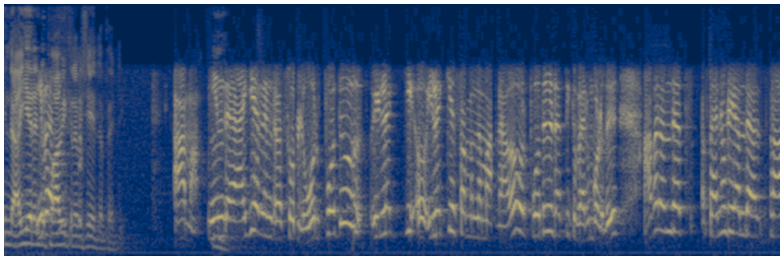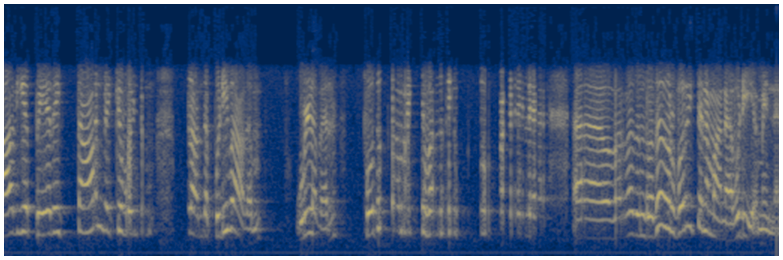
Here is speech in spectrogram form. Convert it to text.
இந்த ஐயர் என்று பாவிக்கிற விஷயத்தை பற்றி. ஆமா இந்த ஐயர் என்ற சொல் ஒரு பொது இலக்கிய இலக்கிய சம்பந்தமான ஒரு பொது இடத்துக்கு வரும் பொழுது அவர் அந்த தன்னுடைய அந்த சாவிய பெயரைத்தான் வைக்க வேண்டும். அந்த பிடிவாதம் உள்ளவர் பொதுத்தமைக்கு வந்து ஆஹ், வர்றதுன்றது ஒரு வெறித்தனமான விடயம் என்ன?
